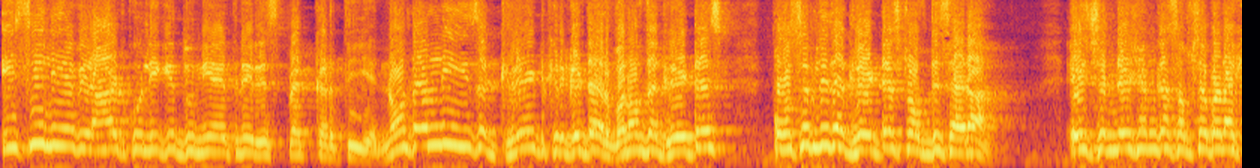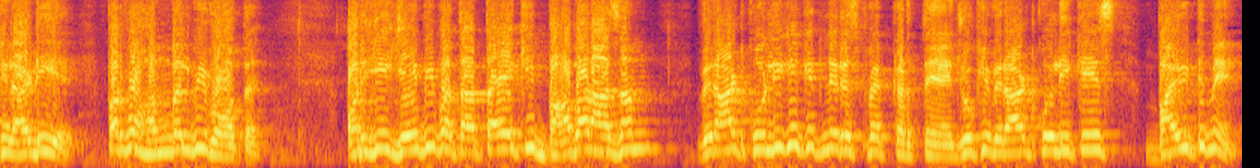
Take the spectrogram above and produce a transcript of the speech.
इसीलिए विराट कोहली की दुनिया इतनी रिस्पेक्ट करती है। Not only is a great cricketer one of the greatest possibly the greatest of this era इस जनरेशन का सबसे बड़ा खिलाड़ी है, पर वो हम्बल भी बहुत है। और ये ये भी बताता है कि बाबर आज़म विराट कोहली की कितनी रिस्पेक्ट करते हैं, जो कि विराट कोहली के इस बाइट में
